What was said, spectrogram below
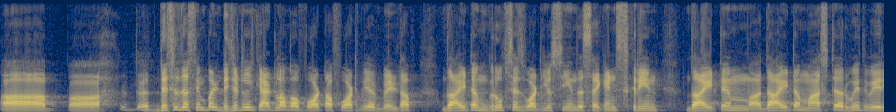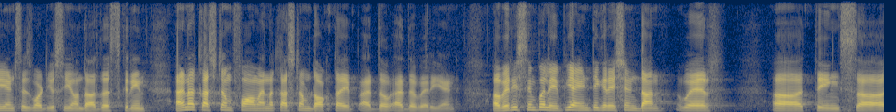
this is a simple digital catalog of what, of what we have built up. The item groups is what you see in the second screen. The item, uh, the item master with variants is what you see on the other screen. And a custom form and a custom doc type at the, at the very end. A very simple API integration done where uh, things uh,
